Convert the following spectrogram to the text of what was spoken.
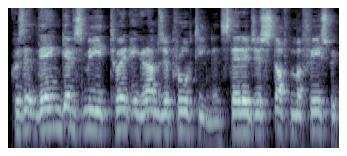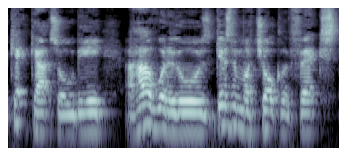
because it then gives me 20 grams of protein. Instead of just stuffing my face with Kit Kats all day, I have one of those, gives me my chocolate fix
